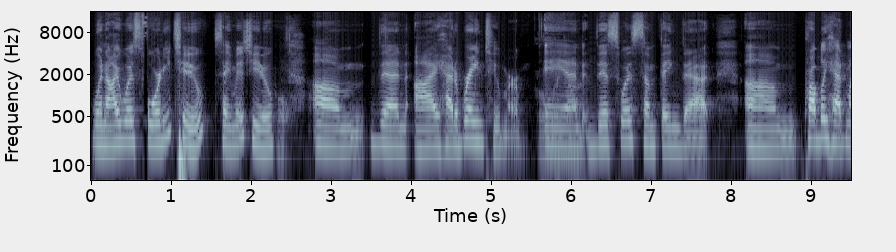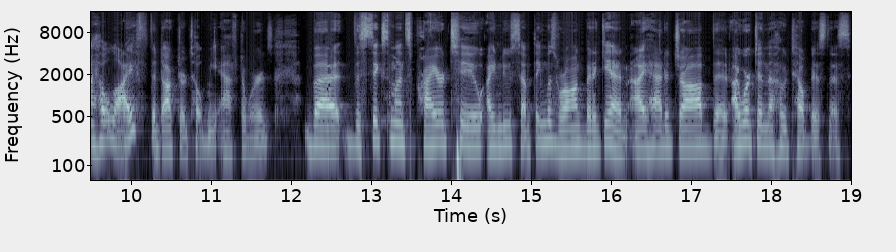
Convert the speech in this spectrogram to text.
when i was 42 same as you cool. um, then i had a brain tumor oh and this was something that um, probably had my whole life. The doctor told me afterwards. But the six months prior to, I knew something was wrong. But again, I had a job that I worked in the hotel business.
